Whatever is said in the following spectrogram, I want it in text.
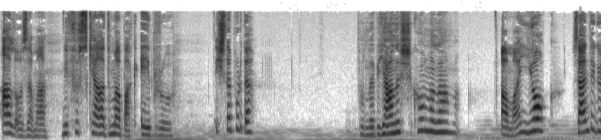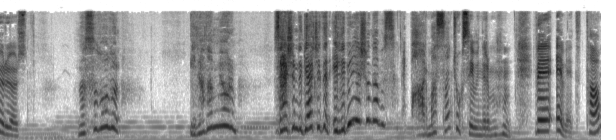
Al o zaman nüfus kağıdıma bak Ebru. İşte burada. Bunda bir yanlışlık olmalı ama. Ama yok. Sen de görüyorsun. Nasıl olur? İnanamıyorum. Sen şimdi gerçekten 51 yaşında mısın? E, Bağırmazsan çok sevinirim. Ve evet tam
